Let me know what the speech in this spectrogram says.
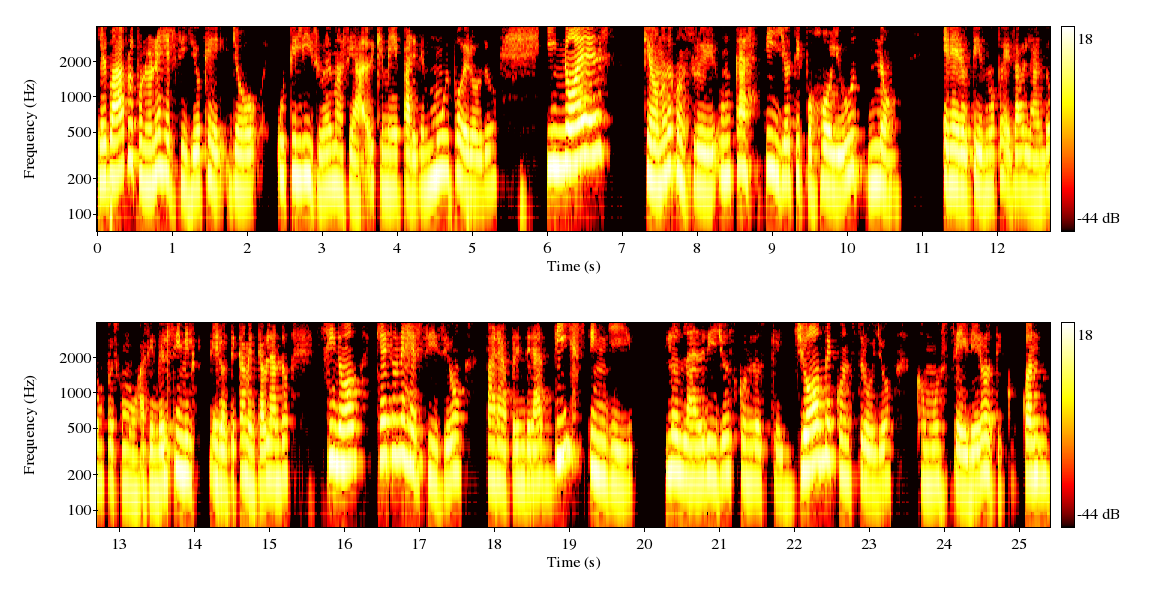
Les voy a proponer un ejercicio que yo utilizo demasiado y que me parece muy poderoso. Y no es que vamos a construir un castillo tipo Hollywood, no en erotismo, pues hablando, pues como haciendo el símil eróticamente hablando, sino que es un ejercicio para aprender a distinguir los ladrillos con los que yo me construyo como ser erótico, con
